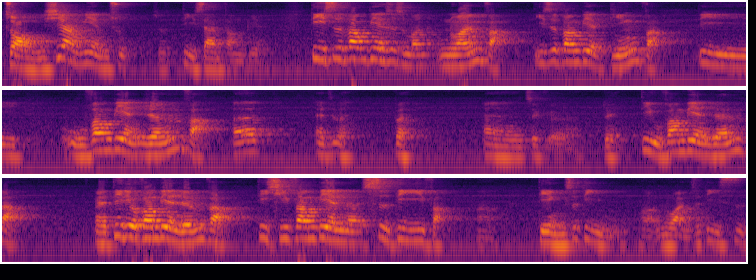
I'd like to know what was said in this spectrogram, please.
总相面处，就是第三方便。第四方便是什么呢？暖法。第四方便顶法。第五方便人法。呃，呃，这不不，嗯、这个对，第五方便人法。呃，第六方便人法，第七方便呢是第一法啊，顶是第五啊，暖是第四，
